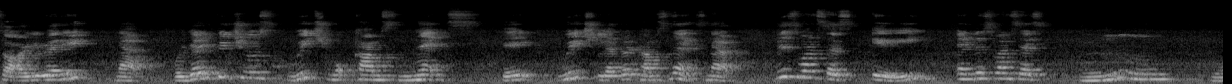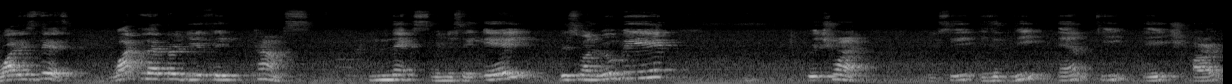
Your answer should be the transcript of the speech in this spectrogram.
So are you ready? Now we're going to choose which comes next. Okay, which letter comes next? Now, this one says A, and this one says mm. What is this? What letter do you think comes next when you say A? This one will be which one? You see, is it D, M, T, H, R,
